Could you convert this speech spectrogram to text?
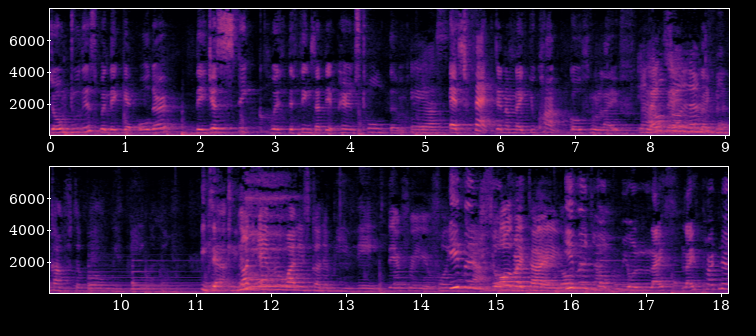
don't do this when they get older. They just stick with the things that their parents told them Yes. as fact, and I'm like, you can't go through life And Like also that, learn like to be that. comfortable with being alone. Exactly. Not everyone is gonna be there There for you. for you. even Yeah. your All the time. All the even time. your your life life partner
